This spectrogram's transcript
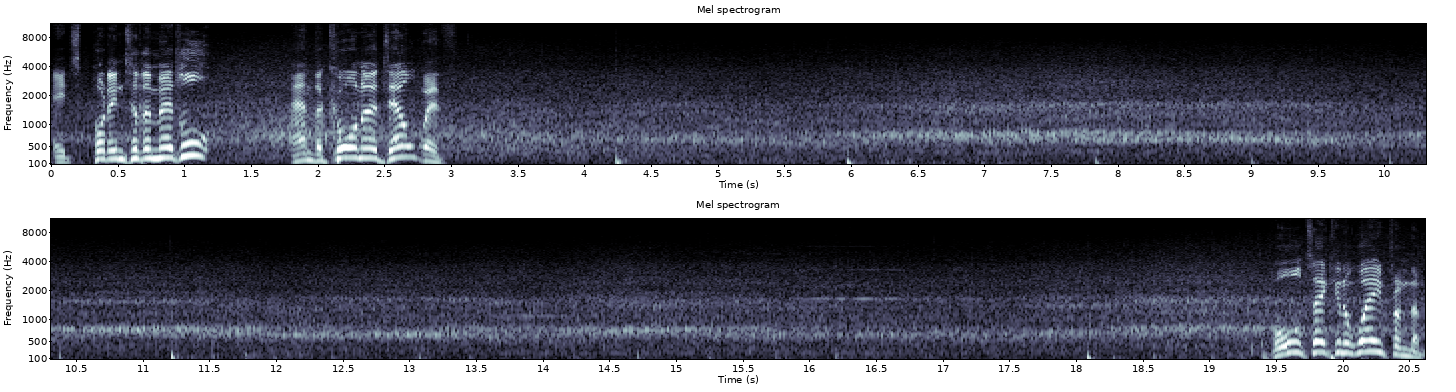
It's put into the middle, and the corner dealt with. Ball taken away from them.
